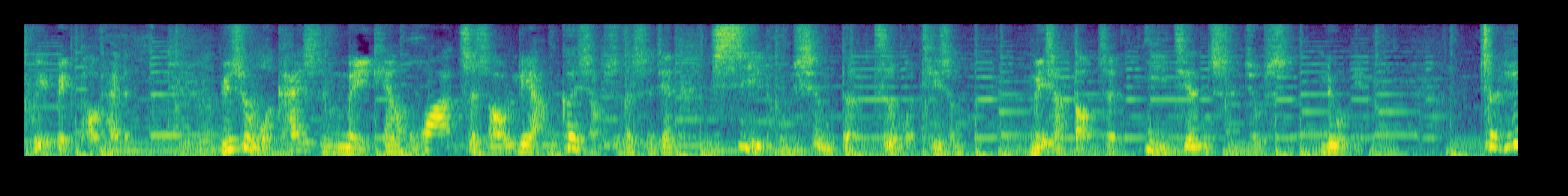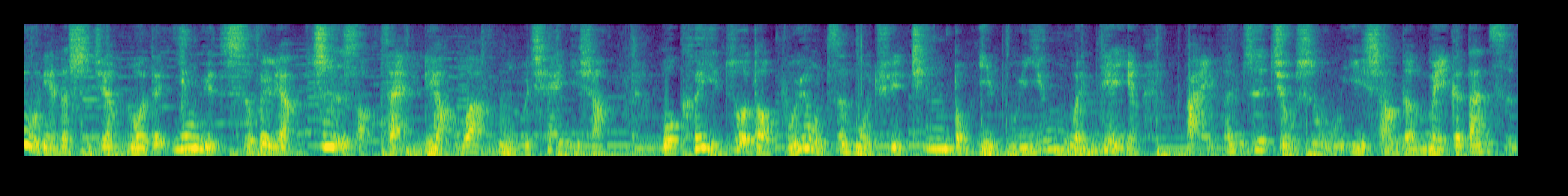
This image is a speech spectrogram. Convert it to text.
会被淘汰的。于是我开始每天花至少两个小时的时间，系统性的自我提升。没想到这一坚持就是六年。这六年的时间，我的英语词汇量至少在两万五千以上。我可以做到不用字幕去听懂一部英文电影百分之九十五以上的每个单词。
